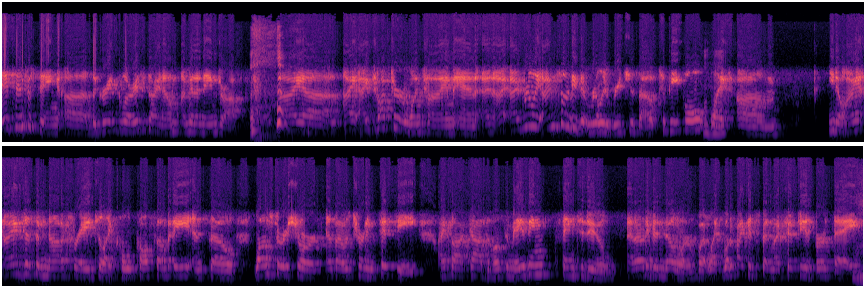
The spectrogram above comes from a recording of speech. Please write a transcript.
it's interesting. Uh, the great Gloria Steinem, I'm going to name drop. I, uh, I, I talked to her one time, and and I, I really, I'm somebody that really reaches out to people. Mhm. Like, um, you know, I, I just am not afraid to like cold call somebody. And so, long story short, as I was turning 50, I thought, God, the most amazing thing to do, and I don't even know her, but like, what if I could spend my 50th birthday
